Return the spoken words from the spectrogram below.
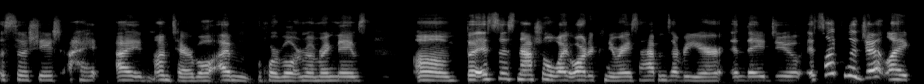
Association. I I I'm terrible. I'm horrible at remembering names. Um, but it's this national whitewater canoe race that happens every year, and they do it's like legit like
